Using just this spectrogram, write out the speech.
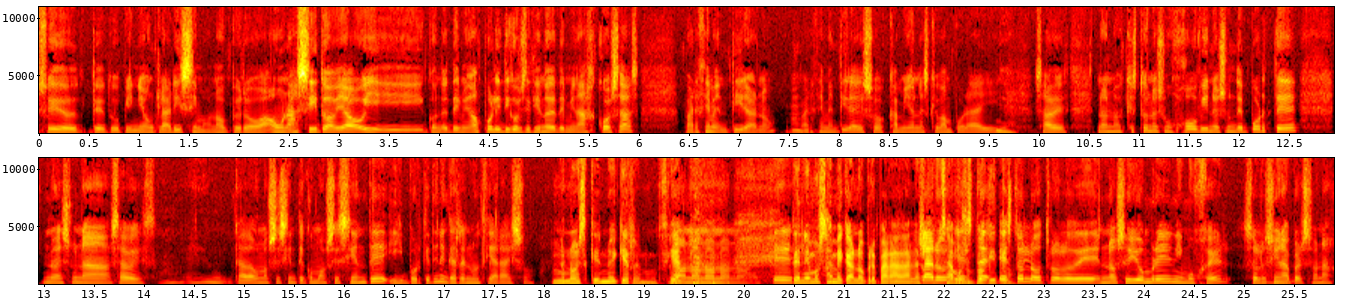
soy de, tu opinión clarísimo, ¿no? Pero aún así todavía hoy y con determinados políticos diciendo determinadas cosas parece mentira, ¿no? Mm. Parece mentira esos camiones que van por ahí, ¿sabes? No, no, es que esto no es un hobby, no es un deporte, no es una, ¿sabes? Cada uno se siente como se siente y ¿por qué tiene que renunciar a eso? No, no, es que no hay que renunciar. No, no, no, no. Tenemos a Mecano preparada claro, un este, poquito. Esto es lo otro, lo de no soy hombre ni mujer, solo soy una persona.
